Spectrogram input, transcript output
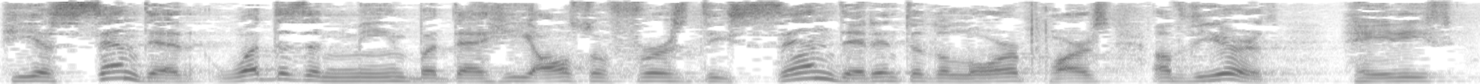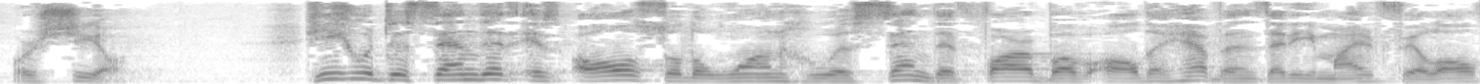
He ascended. What does it mean but that he also first descended into the lower parts of the earth, Hades or Sheol? He who descended is also the one who ascended far above all the heavens that he might fill all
